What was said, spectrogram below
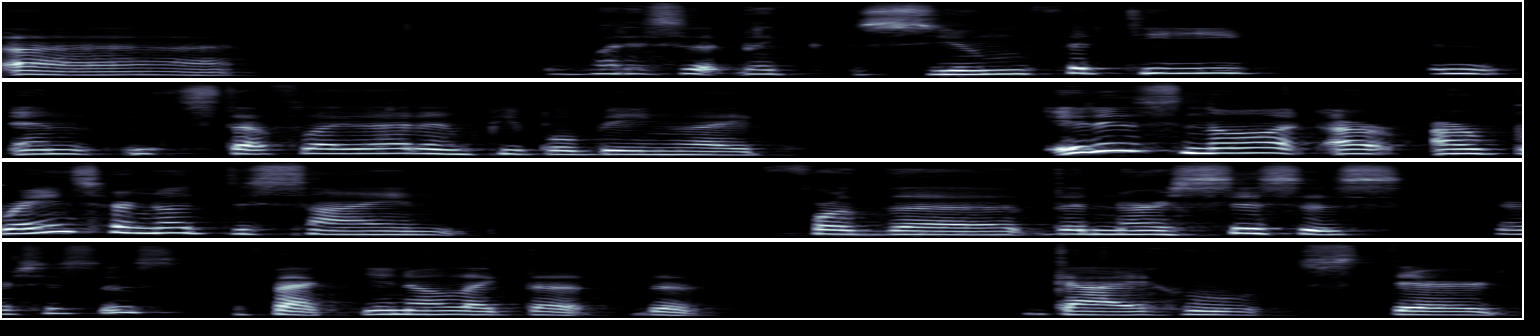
uh, what is it like Zoom fatigue and, and stuff like that, and people being like, "It is not our our brains are not designed for the the narcissus narcissus effect." You know, like the the guy who stared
